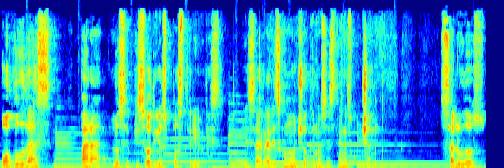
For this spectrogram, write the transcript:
o dudas para los episodios posteriores. Les agradezco mucho que nos estén escuchando. Saludos.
